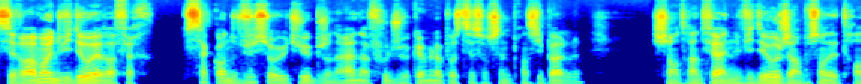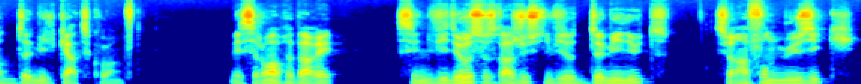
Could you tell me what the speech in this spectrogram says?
C'est vraiment une vidéo, elle va faire 50 vues sur YouTube, j'en ai rien à foutre, je veux quand même la poster sur chaîne principale. Je suis en train de faire une vidéo, j'ai l'impression d'être en 2004, quoi. Mais c'est long à préparer. C'est une vidéo, ce sera juste une vidéo de 2 minutes sur un fond de musique.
